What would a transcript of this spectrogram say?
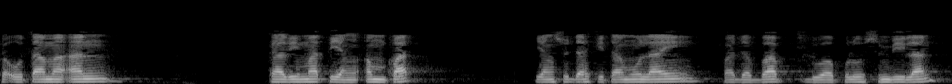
keutamaan kalimat yang empat yang sudah kita mulai pada bab 29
